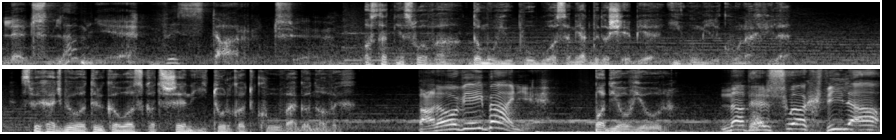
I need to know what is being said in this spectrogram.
lecz dla mnie wystarczy. Ostatnie słowa domówił półgłosem jakby do siebie i umilkł na chwilę. Słychać było tylko łoskot szyn i turkot kół wagonowych. Panowie i panie, Podjął wiór. Nadeszła chwila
